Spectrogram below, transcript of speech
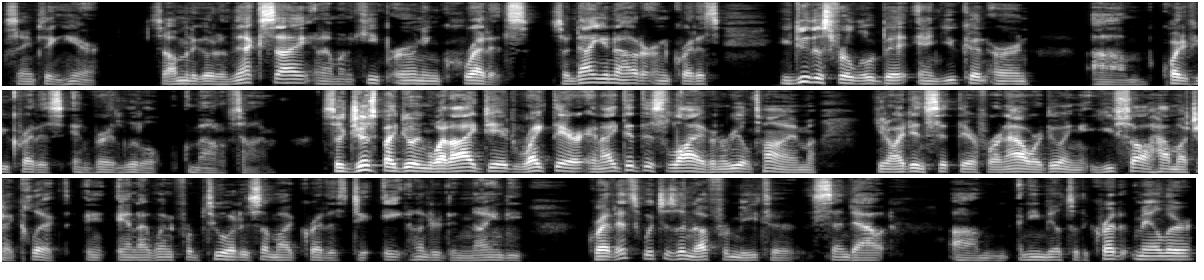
Same thing here. So I'm going to go to the next site and I'm going to keep earning credits. So now you know how to earn credits. You do this for a little bit and you can earn um, quite a few credits in very little amount of time. So just by doing what I did right there, and I did this live in real time, you know, I didn't sit there for an hour doing it. You saw how much I clicked, and I went from 200 some odd credits to 890 credits, which is enough for me to send out um, an email to the credit mailer,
